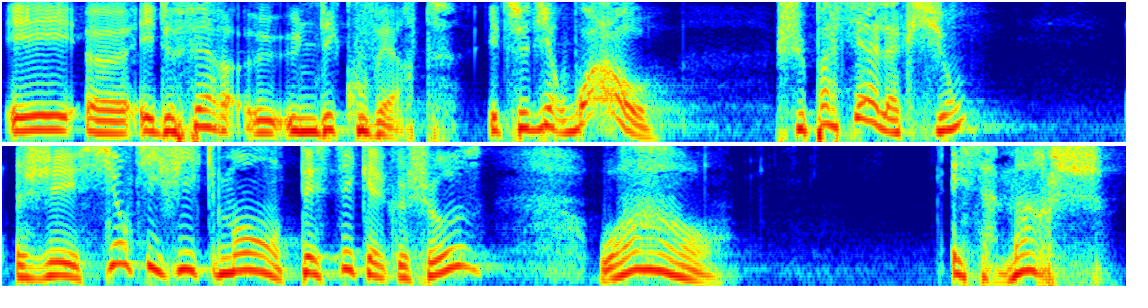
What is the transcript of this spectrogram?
et, euh, et de faire une découverte, et de se dire, waouh, je suis passé à l'action, j'ai scientifiquement testé quelque chose, waouh, et ça marche.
